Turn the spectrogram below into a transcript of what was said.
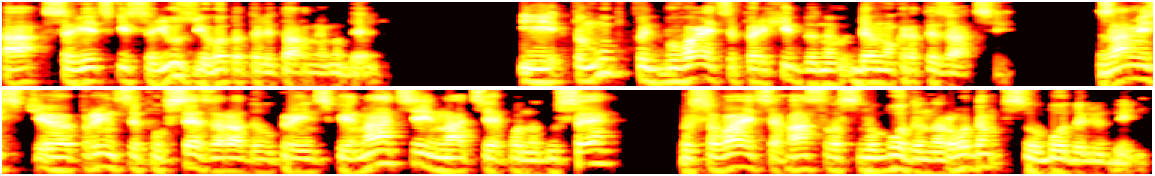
а Совєтський Союз його тоталітарною моделлю. І тому відбувається перехід до демократизації. Замість е, принципу все заради української нації, нація понад усе висувається гасло свобода народам, свобода людині.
